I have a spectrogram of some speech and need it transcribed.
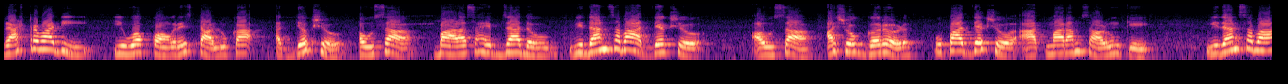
राष्ट्रवादी युवक काँग्रेस तालुका अध्यक्ष औसा बाळासाहेब जाधव विधानसभा अध्यक्ष औसा अशोक गरड उपाध्यक्ष आत्माराम साळुंके विधानसभा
